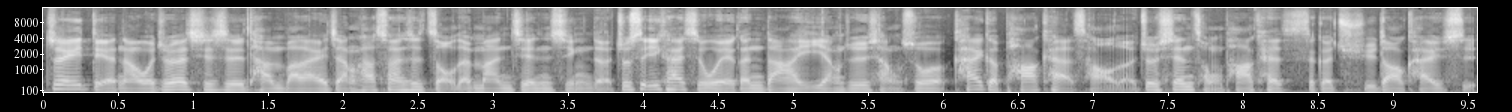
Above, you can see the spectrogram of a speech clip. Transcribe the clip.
这一点呢、我觉得其实坦白来讲，它算是走得蛮艰辛的。就是一开始我也跟大家一样，就是想说开个 Podcast 好了，就先从 Podcast 这个渠道开始。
